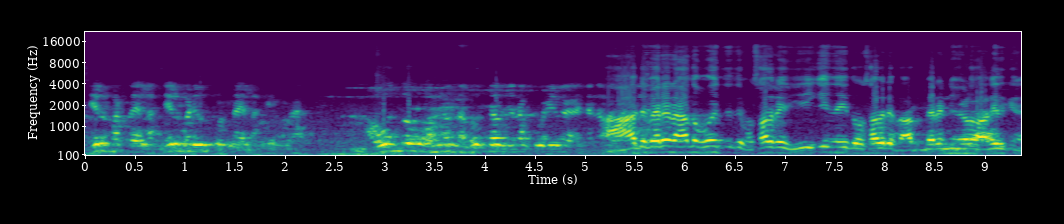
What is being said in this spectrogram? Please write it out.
ಸೇಲ್ ಮಾಡ್ತಾ ಇಲ್ಲ. ಸೇಲ್ ಮಾಡಿ ಇವ್ರು ಕೊಡ್ತಾ ಇಲ್ಲ. ಅವೊಂದು ಒಂದೊಂದು ನಲವತ್ತು ಸಾವಿರ ಜನ ಕೂಡಿ ಜನ ಅದು ಬೇರೆ ಅದು ಹೋಯ್ತಿದ್ವಿ ಹೊಸಾದ್ರೆ ಈಗಿನ ಇದು ಹೊಸಾದ್ರೆ ಅದು. ಬೇರೆ ನೀವು ಹೇಳೋ ಹಳಿದಕ್ಕೆ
